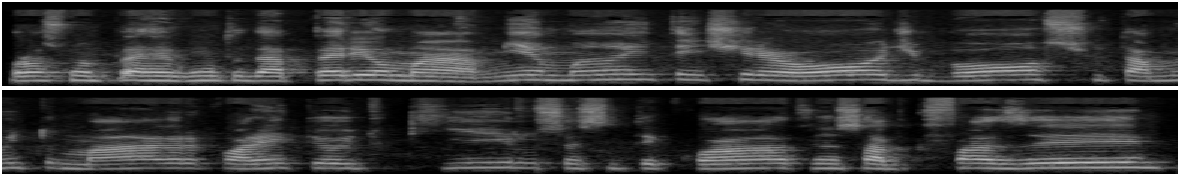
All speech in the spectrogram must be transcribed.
Próxima pergunta da Periomar. Minha mãe tem tireoide, bócio, está muito magra, 48 quilos, 64, não sabe o que fazer.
